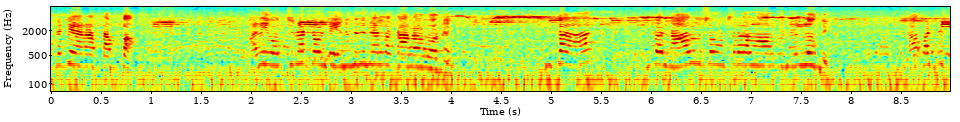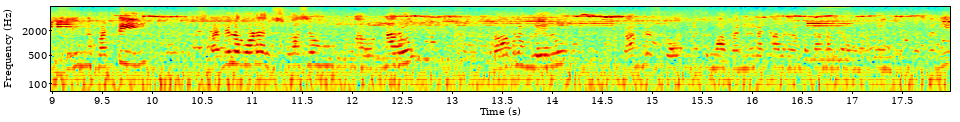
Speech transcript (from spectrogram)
ఒకటి అరా తప్ప. అది వచ్చినటువంటి ఎనిమిది నెలల కాలంలోనే. ఇంకా ఇంకా నాలుగు సంవత్సరాలు నాలుగు నెలలు ఉంది కాబట్టి దీన్ని బట్టి ప్రజలు కూడా విశ్వాసంగా ఉన్నారు. ప్రాబ్లం లేదు. కాంగ్రెస్ గవర్నమెంట్ మాకు అన్ని రకాలుగా అనుదానంగా ఉంటుంది అని చెప్పేసి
